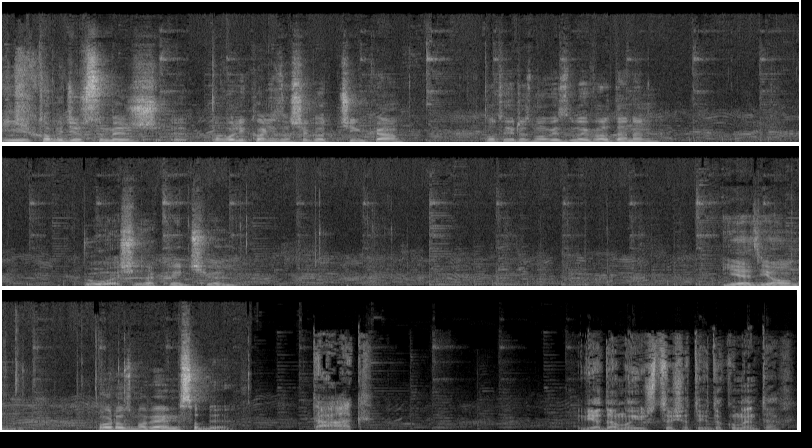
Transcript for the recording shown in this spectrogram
I to będzie w sumie już powoli koniec naszego odcinka. Po tej rozmowie z Lojwardenem. Uła, się zakręciłem. Jest i on. Porozmawiajmy sobie. Tak? Wiadomo już coś o tych dokumentach?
